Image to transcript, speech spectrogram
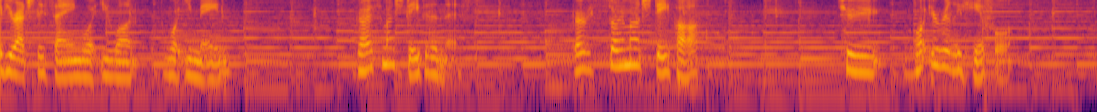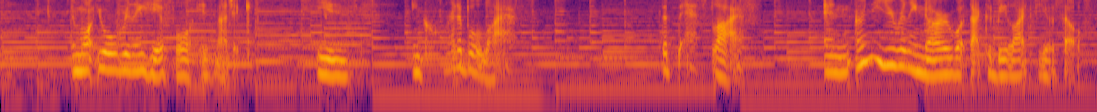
if you're actually saying what you want, what you mean. Go so much deeper than this. Go so much deeper to what you're really here for. And what you're really here for is magic, is incredible life the best life. And only you really know what that could be like for yourself.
